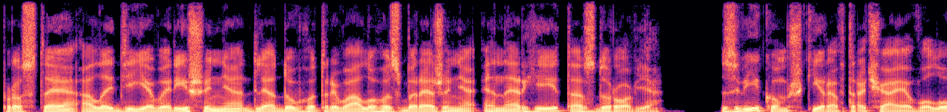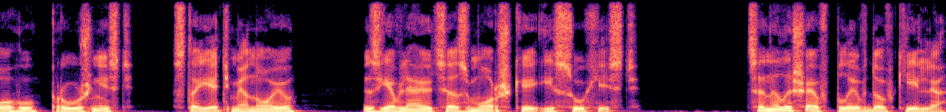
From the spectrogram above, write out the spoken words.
просте, але дієве рішення для довготривалого збереження енергії та здоров'я. З віком шкіра втрачає вологу, пружність, стає тьмяною, з'являються зморшки і сухість. Це не лише вплив довкілля,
